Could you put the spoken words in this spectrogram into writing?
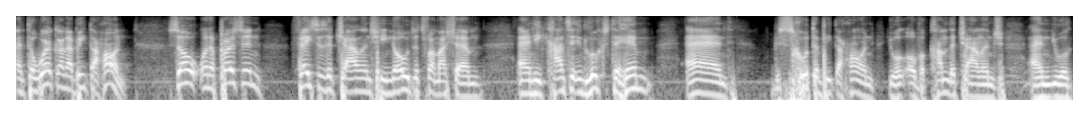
and to work on abitahon. So when a person faces a challenge, he knows it's from Hashem, and he constantly looks to Him, and you will overcome the challenge, and you will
